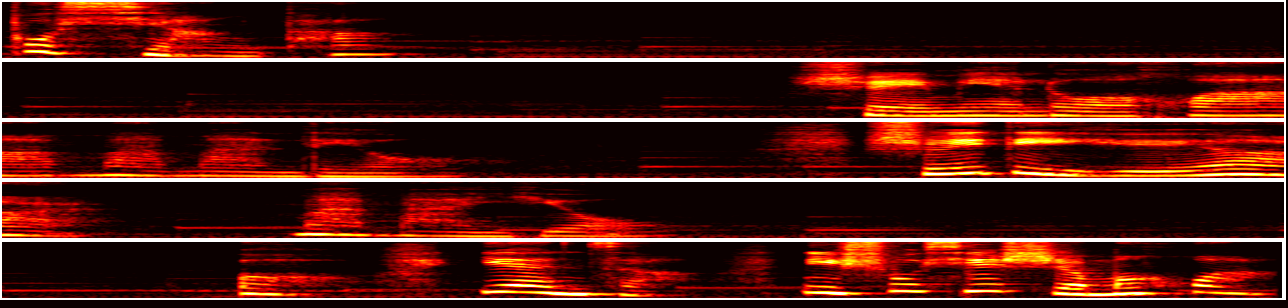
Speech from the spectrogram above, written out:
不想它？水面落花慢慢流，水底鱼儿慢慢游。哦，燕子，你说些什么话，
